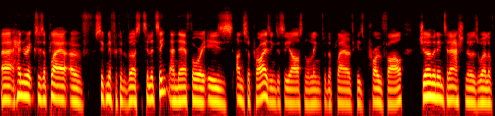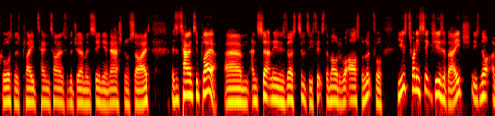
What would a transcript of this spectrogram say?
Uh, Henrichs is a player of significant versatility, and therefore it is unsurprising to see Arsenal linked with a player of his profile. German international as well, of course, and has played 10 times for the German senior national side. Is a talented player, um, and certainly in his versatility fits the mold of what Arsenal look for. He is 26 years of age. He's not a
